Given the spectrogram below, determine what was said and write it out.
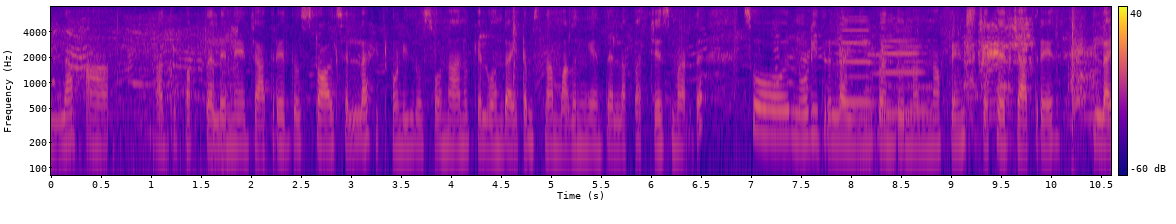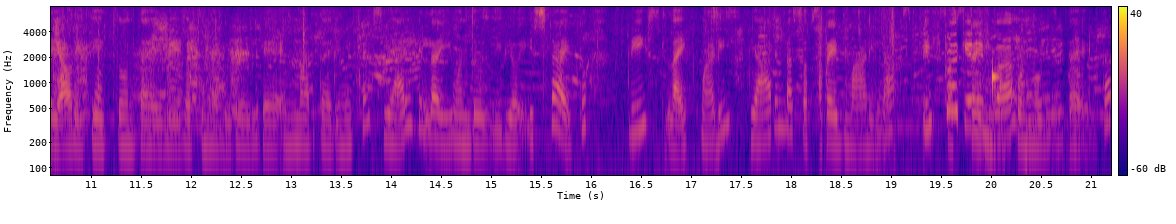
ಎಲ್ಲ ಅದ್ರ ಪಕ್ಕದಲ್ಲೇ ಜಾತ್ರೆದು ಸ್ಟಾಲ್ಸ್ ಎಲ್ಲ ಇಟ್ಕೊಂಡಿದ್ರು. ಸೊ ನಾನು ಕೆಲವೊಂದು ಐಟಮ್ಸ್ ನಮ್ಮ ಮಗನಿಗೆ ಅಂತೆಲ್ಲ ಪರ್ಚೇಸ್ ಮಾಡಿದೆ. ಸೊ ನೋಡಿದ್ರಲ್ಲ ಈ ಬಂದು ನನ್ನ ಫ್ರೆಂಡ್ಸ್ ಜೊತೆ ಜಾತ್ರೆ ಎಲ್ಲ ಯಾವ ರೀತಿ ಇತ್ತು ಅಂತ ಹೇಳಿ ಇವತ್ತಿನ ವೀಡಿಯೋ ಇಲ್ಲಿಗೆ ಎಂಡ್ ಮಾಡ್ತಾ ಇದ್ದೀನಿ. ಫ್ರೆಂಡ್ಸ್ ಯಾರಿಗೆಲ್ಲ ಈ ಒಂದು ವಿಡಿಯೋ ಇಷ್ಟ ಆಯಿತು ಪ್ಲೀಸ್ ಲೈಕ್ ಮಾಡಿ. ಯಾರೆಲ್ಲ ಸಬ್ಸ್ಕ್ರೈಬ್ ಮಾಡಿಲ್ಲ ಪ್ಲೀಸ್ ಸಬ್ಸ್ಕ್ರೈಬ್ ಮಾಡ್ಕೊಂಡು ನೋಡಿ ಅಂತ ಹೇಳ್ತಾ.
